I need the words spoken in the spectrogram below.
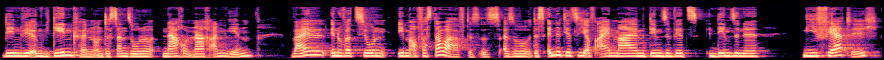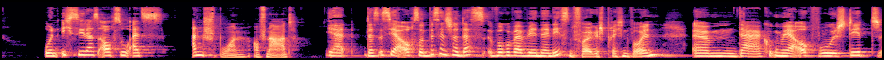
den wir irgendwie gehen können und das dann so nach und nach angehen weil Innovation eben auch was Dauerhaftes ist. Also das endet jetzt nicht auf einmal, mit dem sind wir jetzt in dem Sinne nie fertig. Und ich sehe das auch so als Ansporn auf eine Art. Ja, das ist ja auch so ein bisschen schon das, worüber wir in der nächsten Folge sprechen wollen. Ähm, da gucken wir ja auch, wo steht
